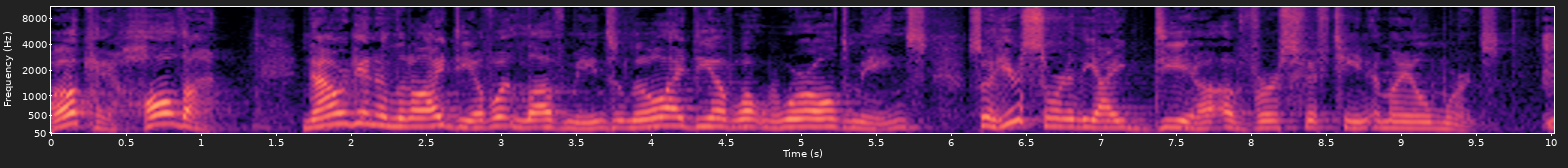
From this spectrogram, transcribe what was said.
Okay, hold on. Now we're getting a little idea of what love means, a little idea of what world means. So here's sort of the idea of verse 15 in my own words.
